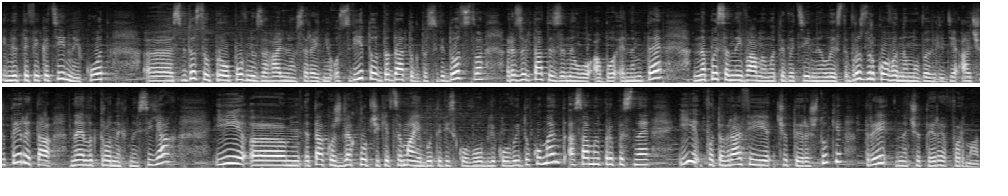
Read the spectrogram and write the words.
ідентифікаційний код, свідоцтво про повну загальну середню освіту, додаток до свідоцтва, результати ЗНО або НМТ, написаний вами мотиваційний лист в роздрукованому вигляді А4 та на електронних носіях. І е, також для хлопчиків це має бути військово-обліковий документ, а саме приписне, і фотографії 4 штуки, 3 на 4 формат.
